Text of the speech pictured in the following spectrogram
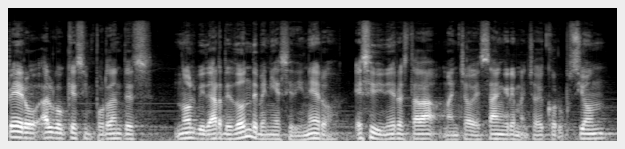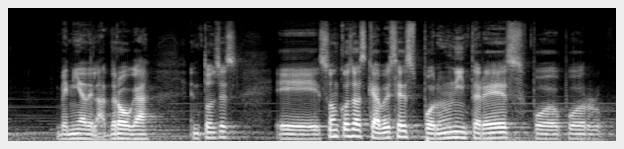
Pero algo que es importante es no olvidar de dónde venía ese dinero. Ese dinero estaba manchado de sangre, manchado de corrupción, venía de la droga. Entonces, eh, son cosas que a veces por un interés, por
